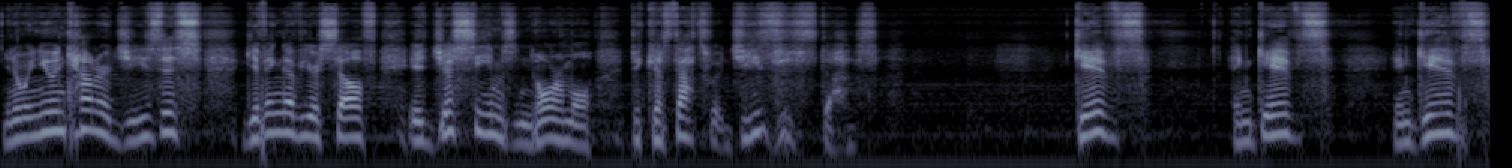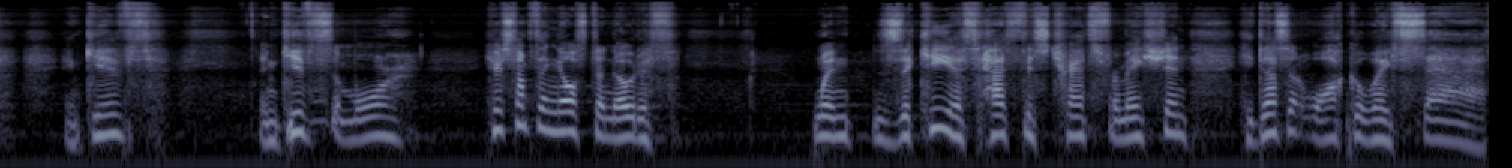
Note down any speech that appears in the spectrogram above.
You know, when you encounter Jesus, giving of yourself, it just seems normal because that's what Jesus does. Gives and gives and gives and gives and gives some more. Here's something else to notice. When Zacchaeus has this transformation, he doesn't walk away sad.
